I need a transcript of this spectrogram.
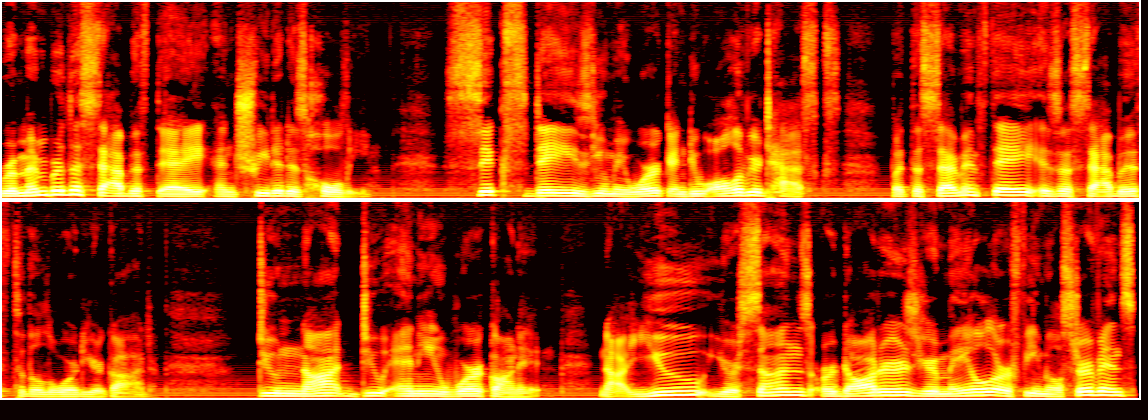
Remember the Sabbath day and treat it as holy. Six days you may work and do all of your tasks, but the seventh day is a Sabbath to the Lord your God. Do not do any work on it. Not you, your sons or daughters, your male or female servants,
